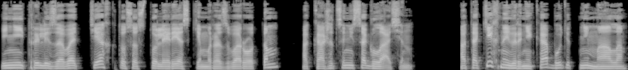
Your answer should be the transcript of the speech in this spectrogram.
и нейтрализовать тех, кто со столь резким разворотом окажется не согласен. А таких наверняка будет немало.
